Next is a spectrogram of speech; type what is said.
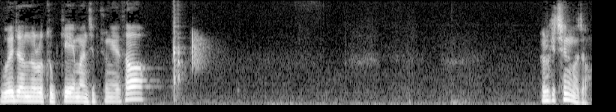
우회전으로 두께에만 집중해서 이렇게 치는 거죠.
